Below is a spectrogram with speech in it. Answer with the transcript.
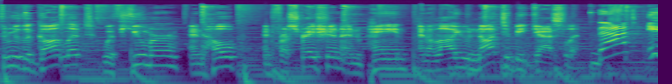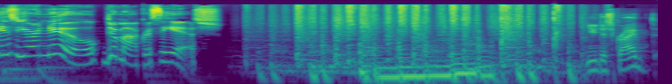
through the gauntlet with humor and hope and frustration and pain and allow you not to be gaslit. That is your new Democracy Ish. You described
